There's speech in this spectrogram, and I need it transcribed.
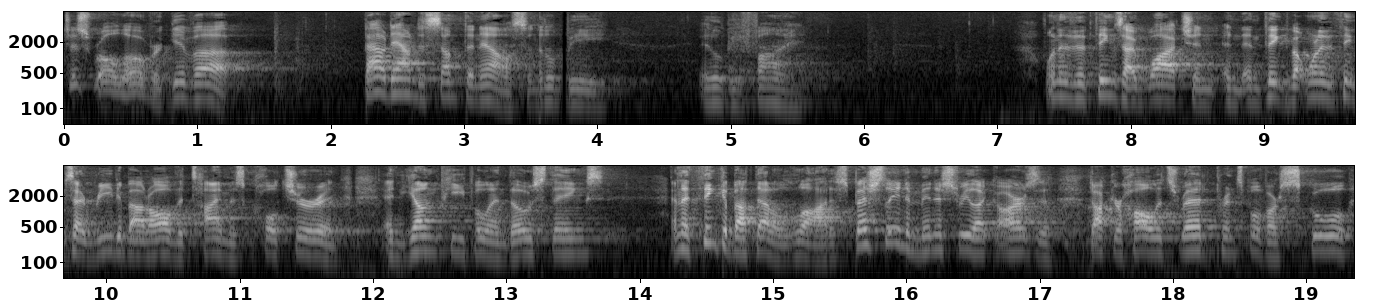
Just roll over, give up, bow down to something else, and it'll be it'll be fine. One of the things I watch and, and, and, think about, one of the things I read about all the time is culture and, and young people and those things. And I think about that a lot, especially in a ministry like ours. Uh, Dr. Hall, it's read, principal of our school.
